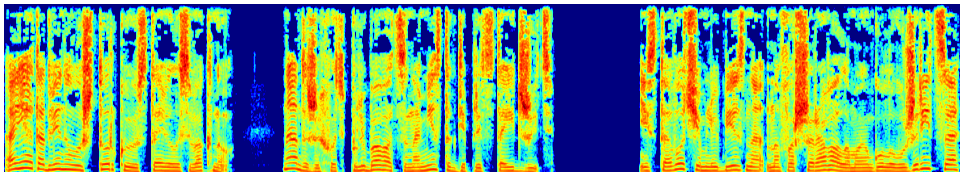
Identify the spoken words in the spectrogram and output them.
а я отодвинула шторку и уставилась в окно. Надо же хоть полюбоваться на место, где предстоит жить. Из того, чем любезно нафаршировала мою голову жрица,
